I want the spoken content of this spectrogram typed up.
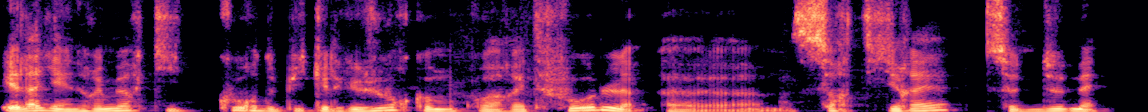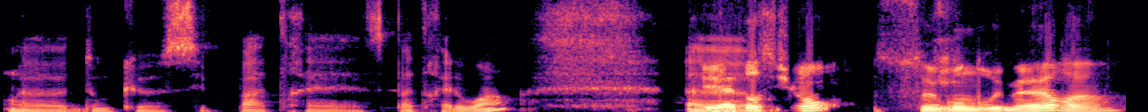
Et là, il y a une rumeur qui court depuis quelques jours comme quoi Redfall euh, sortirait ce 2 mai. Euh, donc euh, c'est pas très, c'est pas très loin. Et attention, seconde rumeur, hein,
